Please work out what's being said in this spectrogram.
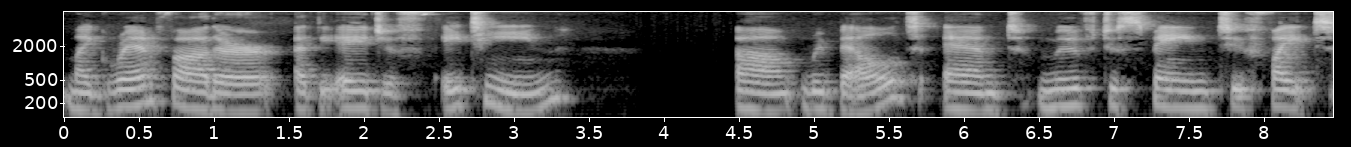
my grandfather, at the age of 18, uh, rebelled and moved to Spain to fight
